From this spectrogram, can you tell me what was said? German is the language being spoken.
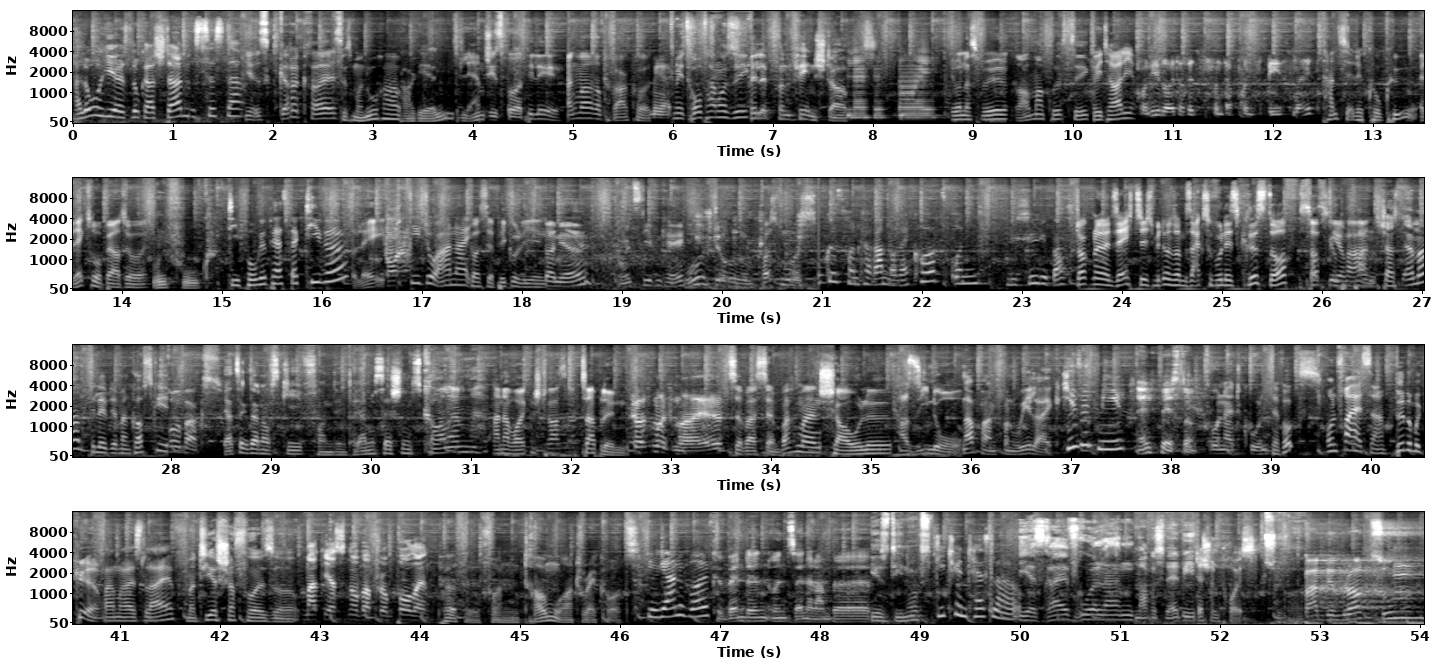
Hallo, hier ist Lukas Stan. Sister. Hier ist Götterkreis. Das ist Manuha. AGN. Lärm. G-Sport. Filet. Angware. Brakos. Metropa Musik. Philipp von Feenstaub. Jonas Wöhl. Raumakustik. Vitali. Und Space Night. Tanze de Cocu. Elektroberto. Unfug. Die Vogelperspektive. Lay. Die Joanna. Costa Piccolin. Daniel. Und Stephen K. Ruhestörung im Kosmos. Lukas von Karamba Records und Lucille Dubas. Stock 69 mit unserem Saxophonist Christoph. Sofsky und Pan. Just Emma. Philipp Demankowski. Robax. Jacek Danowski von den Miami Sessions. Colin. Anna Wolkenstraße. Zaplin. Kosmos Miles. Sebastian Bachmann. Schaule. Casino. Nappan von We Like. Hier sind Mi. Ronald Kuhn. Der Fuchs. Und Freizer. Dinner McKeer. Sunrise Live. Matthias Schaffhäuser. Matthias Nova from Poland. Purple von Traumort Records. Juliane Wolk. Wenden und seine Lampe. Hier ist Dinox. DJ Tesla. Hier ist Ralf Urland. Markus Welby. Der schon Preuß. Fabio Brock zum.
